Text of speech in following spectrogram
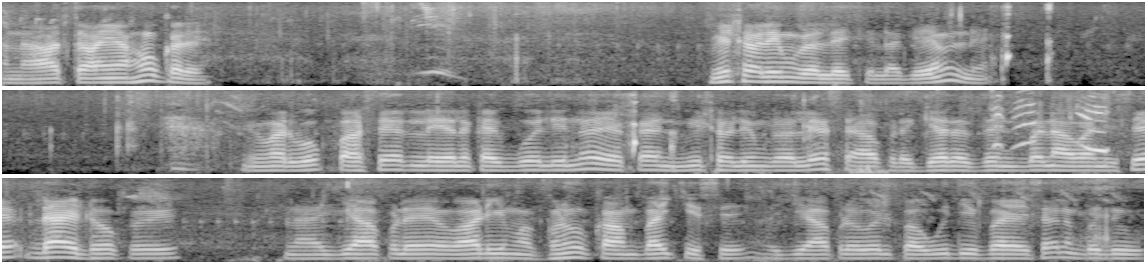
અને આ તો અહીંયા શું કરે? મીઠા લીમડો લેતી લાગે એમ ને? મારા પપ્પા છે એટલે એને કાંઈ બોલી ન કાંઈ મીઠો લીમડો લેશે આપણે ઘેરે જઈને બનાવવાની છે. ડાય ઢોકળી. અને હજી આપણે વાડીમાં ઘણું કામ બાકી છે. હજી આપણે ઓલપા ઉદીભાઈ છે ને બધું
